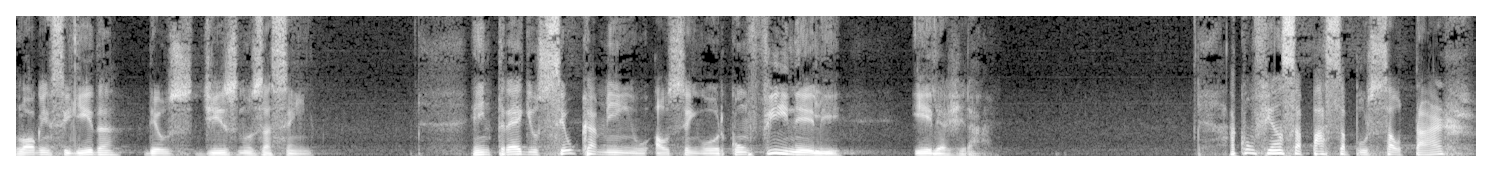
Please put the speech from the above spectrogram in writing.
Logo em seguida, Deus diz-nos assim: entregue o seu caminho ao Senhor, confie nele e ele agirá. A confiança passa por saltar,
